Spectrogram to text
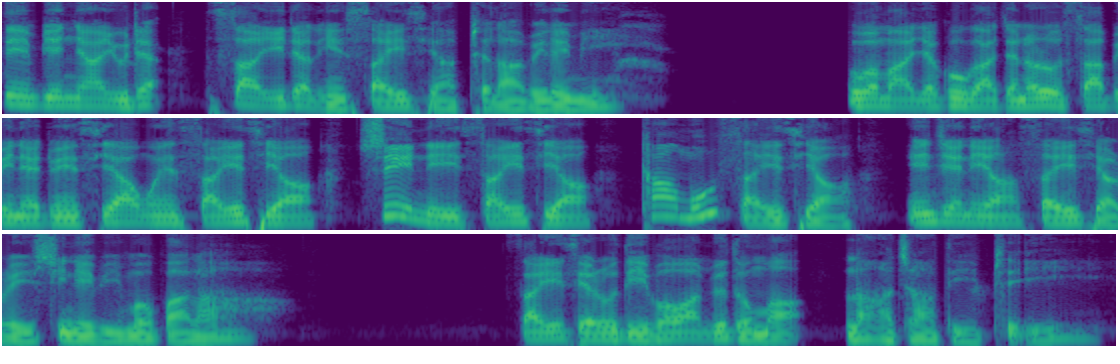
သင်ပညာယူတက်စာရေးတက်လျင်စာရေးဆရာဖြစ်လာပေလိမ့်မည်ဥပမာယခုကကျွန်တော်တို့စာပေနယ်တွင်ဆရာဝန်စာရေးဆရာရှေ့နေစာရေးဆရာထောင်မှုစာရေးဆရာအင်ဂျင်နီယာစာရေးဆရာတွေရှိနေပြီမဟုတ်ပါလားစာရေးဆရာတို့ဒီဘဝမျိုးစုံမှလာကြသည်ဖြစ်၏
